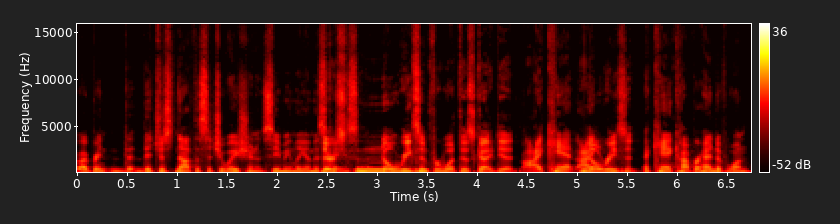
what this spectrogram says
I bring. th- It's just not the situation, and seemingly in this There's case, There's no reason for what this guy did. I can't. No I, reason. I can't comprehend of one.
